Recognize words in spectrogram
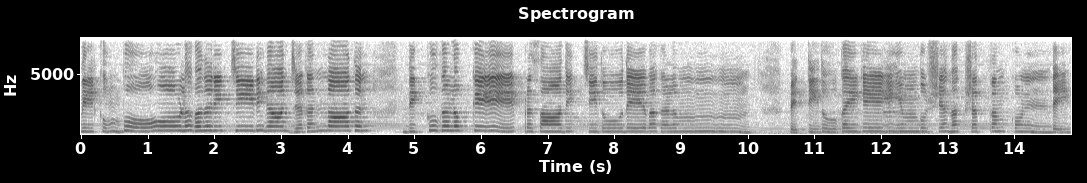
നിൽക്കുമ്പോൾ അവതരിച്ചിടിനാൻ ജഗന്നാഥൻ. ദിക്കുകളൊക്കെ പ്രസാദിച്ചിതു ദേവകളും. പെറ്റിതു കൈകേയും പുഷ്യനക്ഷത്രം കൊണ്ടേ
